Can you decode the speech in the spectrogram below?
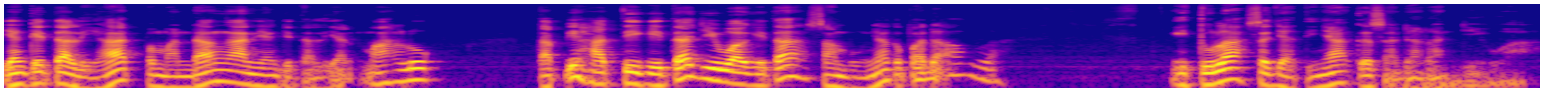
Yang kita lihat pemandangan, yang kita lihat makhluk. Tapi hati kita, jiwa kita sambungnya kepada Allah. Itulah sejatinya kesadaran jiwa.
